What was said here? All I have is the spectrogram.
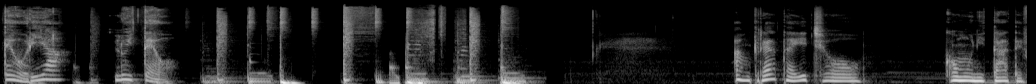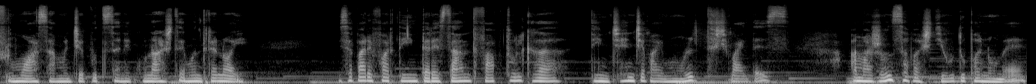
Teoria lui Teo Am creat aici o comunitate frumoasă, am început să ne cunoaștem între noi. Mi se pare foarte interesant faptul că din ce în ce mai mult și mai des am ajuns să vă știu după nume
